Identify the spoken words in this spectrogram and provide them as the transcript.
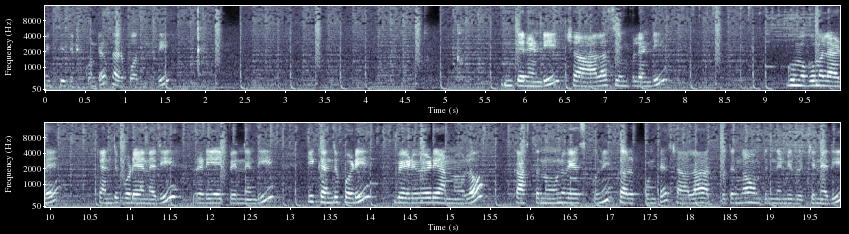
మిక్సీ తిప్పుకుంటే సరిపోతుంది. ఇంతేనండి చాలా సింపుల్ అండి. గుమగుమలాడే కందిపొడి అనేది రెడీ అయిపోయిందండి. ఈ కందిపొడి వేడివేడి అన్నంలో కాస్త నూనె వేసుకుని కలుపుకుంటే చాలా అద్భుతంగా ఉంటుందండి రుచి అనేది.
